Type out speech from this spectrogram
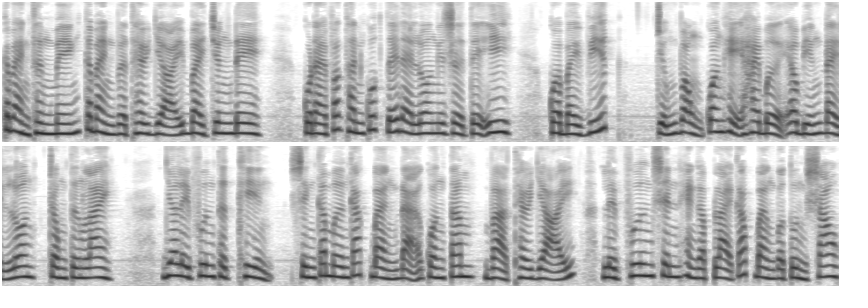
Các bạn thân mến, các bạn vừa theo dõi bài chân đề của Đài Phát thanh Quốc tế Đài Loan RTI qua bài viết triển vòng quan hệ hai bờ eo biển Đài Loan trong tương lai. Do Lê Phương thực hiện, xin cảm ơn các bạn đã quan tâm và theo dõi. Lê Phương xin hẹn gặp lại các bạn vào tuần sau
